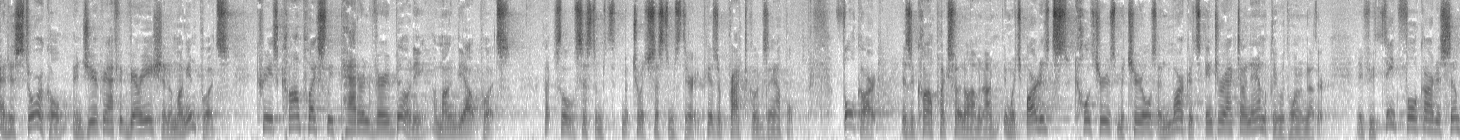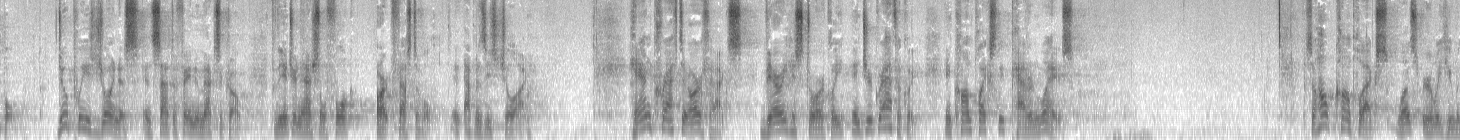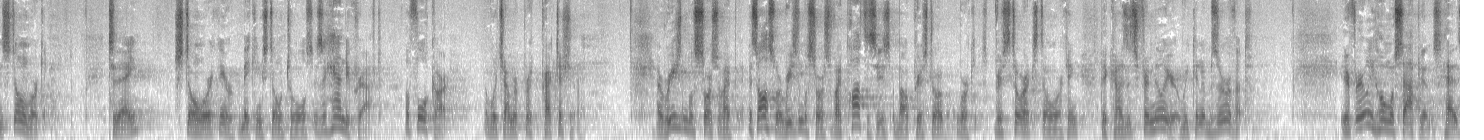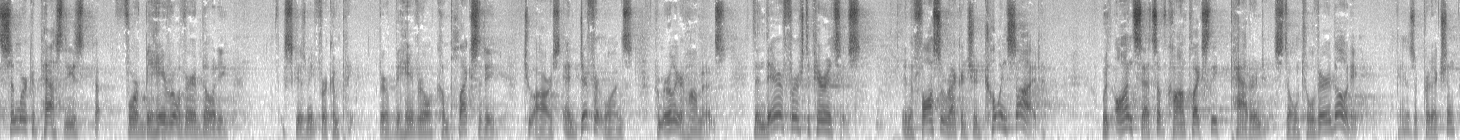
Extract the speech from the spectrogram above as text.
And historical and geographic variation among inputs creates complexly patterned variability among the outputs. That's a little systems, too much systems theory. Here's a practical example. Folk art is a complex phenomenon in which artists, cultures, materials, and markets interact dynamically with one another. If you think folk art is simple, do please join us in Santa Fe, New Mexico for the International Folk Art Festival. It happens each July. Handcrafted artifacts vary historically and geographically in complexly patterned ways. So, how complex was early human stoneworking? Today, stoneworking or making stone tools is a handicraft, a folk art, of which I'm a pr- practitioner. A reasonable source of it's also a reasonable source of hypotheses about prehistoric, work, prehistoric stoneworking because it's familiar. We can observe it. If early Homo sapiens had similar capacities uh, for behavioral variability, excuse me, for, comp- for behavioral complexity to ours, and different ones from earlier hominids, then their first appearances in the fossil record should coincide with onsets of complexly patterned stone tool variability. Okay, there's a prediction.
